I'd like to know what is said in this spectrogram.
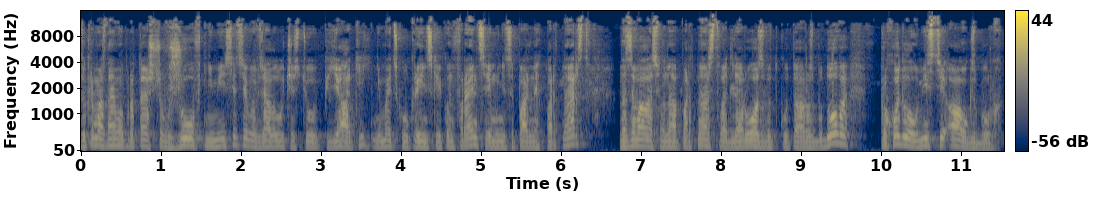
Зокрема, знаємо про те, що в жовтні місяці ви взяли участь у п'ятій німецько-українській конференції муніципальних партнерств. Називалась вона партнерства для розвитку та розбудови. Проходила у місті Аугсбург.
